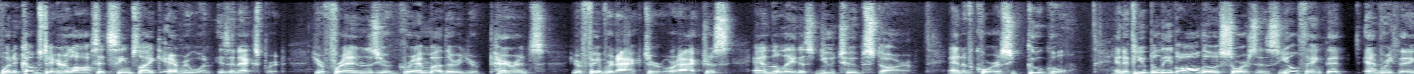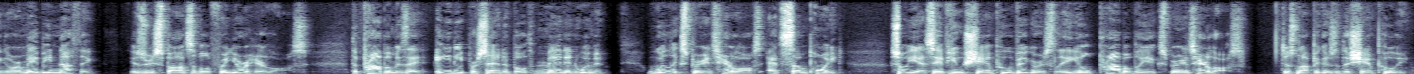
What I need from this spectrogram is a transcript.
When it comes to hair loss, it seems like everyone is an expert. Your friends, your grandmother, your parents, your favorite actor or actress, and the latest YouTube star. And of course, Google. And if you believe all those sources, you'll think that everything, or maybe nothing, is responsible for your hair loss. The problem is that 80% of both men and women will experience hair loss at some point. So yes, if you shampoo vigorously, you'll probably experience hair loss. Just not because of the shampooing.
